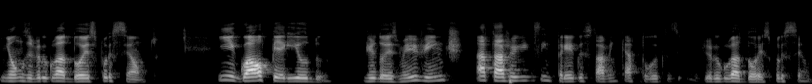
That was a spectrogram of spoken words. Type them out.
em 11,2%. Em igual período de 2020, a taxa de desemprego estava em 14,2%.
